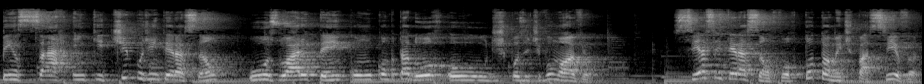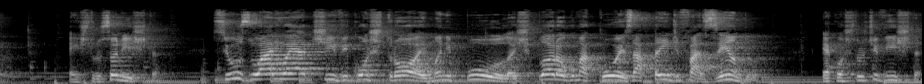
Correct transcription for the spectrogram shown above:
pensar em que tipo de interação o usuário tem com o computador ou o dispositivo móvel. Se essa interação for totalmente passiva, é instrucionista. Se o usuário é ativo e constrói, manipula, explora alguma coisa, aprende fazendo, é construtivista.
